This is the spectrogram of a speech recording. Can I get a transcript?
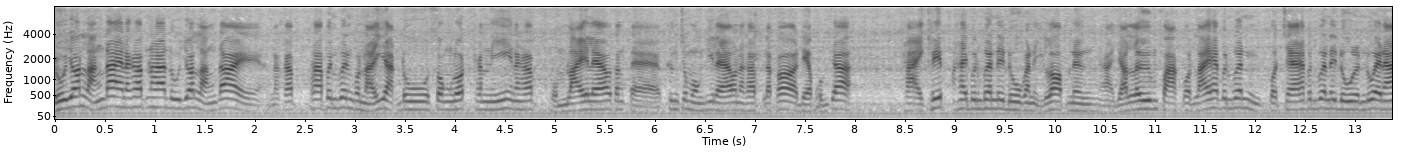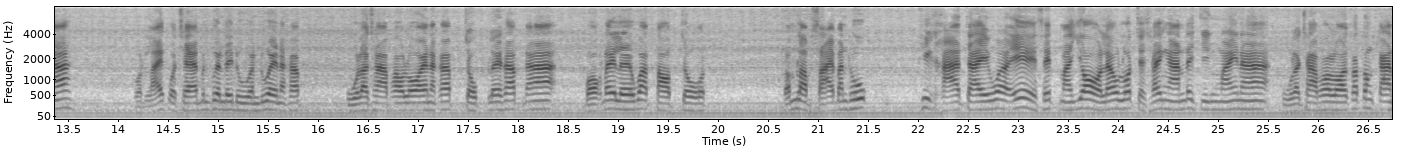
ดูย้อนหลังได้นะครับนะฮะดูย้อนหลังได้นะครับ ถ้าเพื่อนๆคนไหนอยากดูทรงรถคันนี้นะครับ ผมไลฟ์แล้วตั้งแต่ครึ่งชั่วโมงที่แล้วนะครับ แล้วก็เดี๋ยวผมจะถ่ายคลิปให้เพื่อนๆได้ดูกันอีกรอบหนึ่งอะอย่าลืมฝากกดไลค์ให้เพื่อนๆกดแชร์ให้เพื่อนๆได้ดูกันด้วยนะ กดไลค์กดแชร์เพื่อนๆได้ดูกันด้วยนะครับอูราชาเพาลอยนะครับ จบเลยครับนะฮะบอกได้เลยว่าตอบโจทย์สำหรับสายบรรทุก ที่คาใจว่าเอ๊เซ็ตมาย่อแล้วรถจะใช้งานได้จริงไหมนะฮะอูราชาพาวลอยก็ต้องการ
